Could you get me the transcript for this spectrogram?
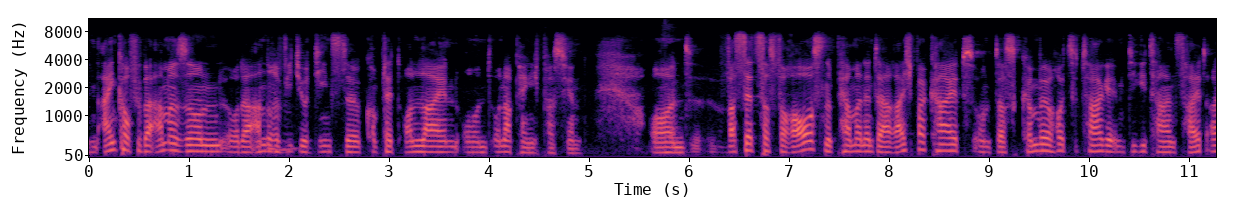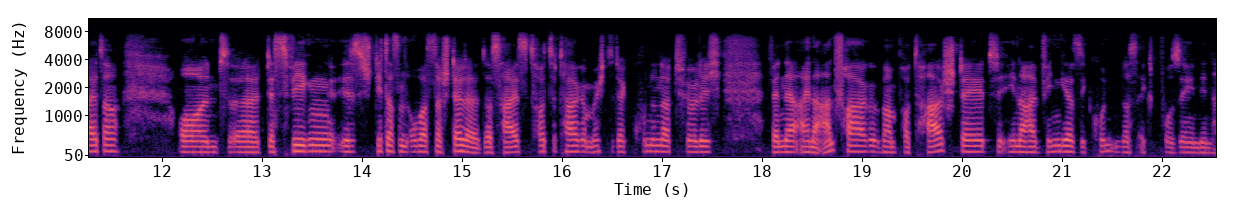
ein Einkauf über Amazon oder andere mhm. Videodienste komplett online und unabhängig passieren. Und was setzt das voraus? Eine permanente Erreichbarkeit und das können wir heutzutage im digitalen Zeitalter. Und äh, deswegen ist, steht das an oberster Stelle. Das heißt, heutzutage möchte der Kunde natürlich, wenn er eine Anfrage über ein Portal stellt, innerhalb weniger Sekunden das Exposé in den,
